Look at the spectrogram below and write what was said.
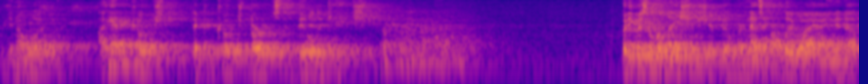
well, you know what? I had a coach that could coach birds to build a cage. But he was a relationship builder, and that's probably why I ended up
